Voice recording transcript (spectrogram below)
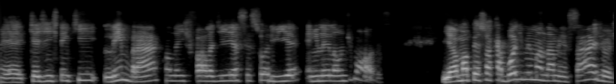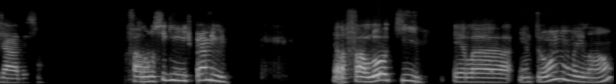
é que a gente tem que lembrar quando a gente fala de assessoria em leilão de imóveis. E uma pessoa acabou de me mandar mensagem, Jaderson, falando o seguinte para mim. Ela falou que ela entrou em um leilão,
